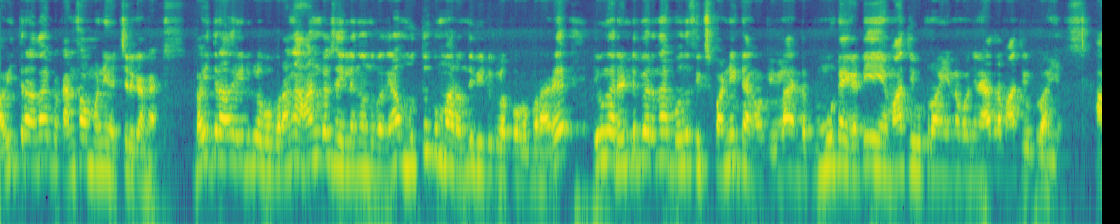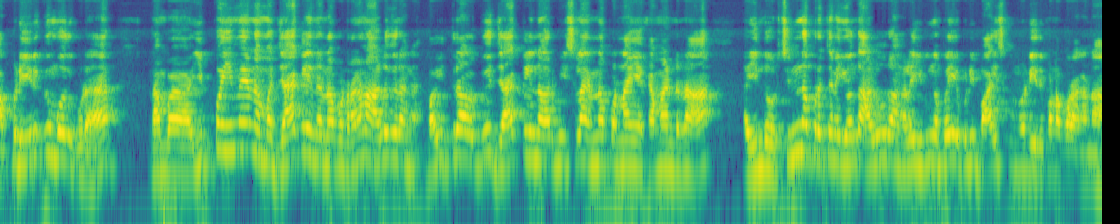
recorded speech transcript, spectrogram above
பவித்ரா தான் இப்ப கன்ஃபார்ம் பண்ணி வச்சிருக்காங்க. பவித்ரா தான் வீட்டுக்குள்ள போக போறாங்க. ஆண்கள் சைட்ல இருந்து வந்து பாத்தீங்கன்னா முத்துக்குமார் வந்து வீட்டுக்குள்ள போக போறாரு. இவங்க ரெண்டு பேரும் தான் இப்போ வந்து ஃபிக்ஸ் பண்ணிட்டாங்க ஓகேங்களா இந்த மூட்டை கட்டி மாத்தி விட்டுருவாங்க இன்னும் கொஞ்சம் நேரத்தில் மாத்தி விட்டுருவாங்க. அப்படி இருக்கும்போது கூட நம்ம இப்பயுமே நம்ம ஜாக்லின் என்ன பண்றாங்கன்னா அழுகுறாங்க. பவித்ராவுக்கு ஜாக்லின் ஆர்மிஸ் எல்லாம் என்ன பண்ணாங்க கமாண்ட்னா இந்த ஒரு சின்ன பிரச்சனைக்கு வந்து அழுகுறாங்களே இவங்க போய் எப்படி பாய்ஸ்க்கு முன்னாடி இது பண்ண போறாங்கன்னா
